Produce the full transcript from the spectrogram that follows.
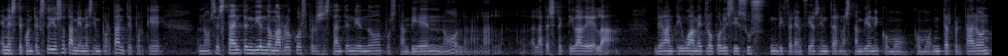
este contexto y eso también es importante porque ¿no? se está entendiendo Marruecos, pero se está entendiendo pues, también ¿no? la perspectiva de la de la antigua metrópolis y sus diferencias internas también y cómo, interpretaron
